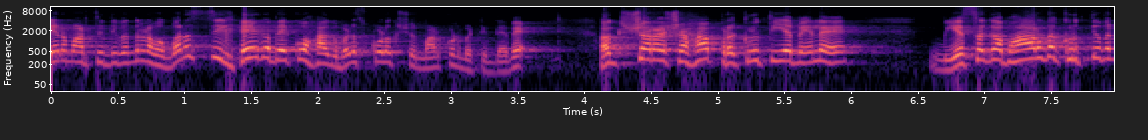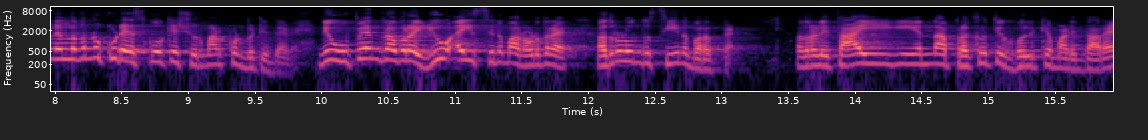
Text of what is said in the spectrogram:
ಏನು ಮಾಡ್ತಿದ್ದೀವಿ ಅಂದರೆ ನಮ್ಮ ಮನಸ್ಸಿಗೆ ಹೇಗೆ ಬೇಕೋ ಹಾಗೆ ಬಳಸ್ಕೊಳ್ಳೋಕೆ ಶುರು ಮಾಡ್ಕೊಂಡು ಬಿಟ್ಟಿದ್ದೇವೆ. ಅಕ್ಷರಶಃ ಪ್ರಕೃತಿಯ ಮೇಲೆ ಎಸಗಬಾರದ ಕೃತ್ಯವನ್ನೆಲ್ಲವನ್ನೂ ಕೂಡ ಎಸ್ಕೋಕೆ ಶುರು ಮಾಡ್ಕೊಂಡು ಬಿಟ್ಟಿದ್ದೇವೆ. ನೀವು ಉಪೇಂದ್ರ ಅವರ ಯು ಐ ಸಿನಿಮಾ ನೋಡಿದ್ರೆ ಅದರಲ್ಲೊಂದು ಸೀನ್ ಬರುತ್ತೆ. ಅದರಲ್ಲಿ ತಾಯಿಯನ್ನ ಪ್ರಕೃತಿಗೆ ಹೋಲಿಕೆ ಮಾಡಿದ್ದಾರೆ.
